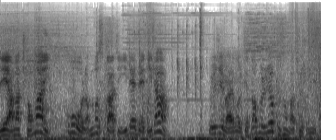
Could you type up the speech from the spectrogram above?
얘 아마 정화 있고 람머스가 아직 2레벨이라 쫄지 말고 이렇게 W 구성 맞춰줍니다.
